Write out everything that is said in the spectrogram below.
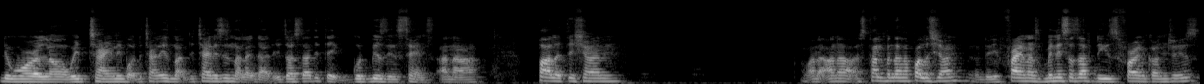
the world now with China, but the Chinese not the Chinese is not like that. It's just that they take good business sense and a politician on a, standpoint of a politician, the finance ministers of these foreign countries.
